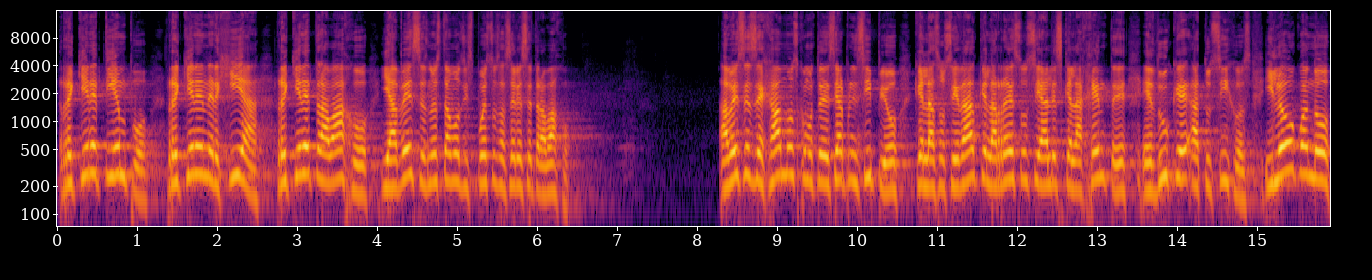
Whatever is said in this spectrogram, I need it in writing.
requiere tiempo, requiere energía, requiere trabajo y a veces no estamos dispuestos a hacer ese trabajo. A veces dejamos, como te decía al principio, que la sociedad, que las redes sociales, que la gente eduque a tus hijos. Y luego cuando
